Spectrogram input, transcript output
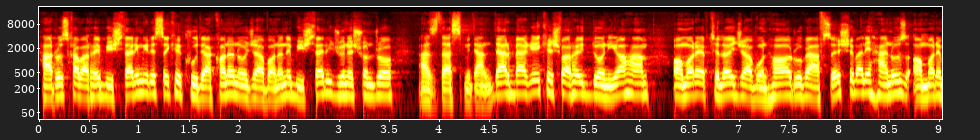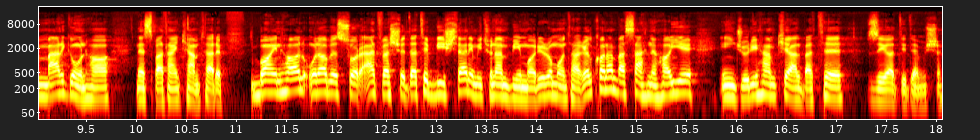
هر روز خبرهای بیشتری می‌رسه که کودکان و نوجوانان بیشتری جونشون رو از دست میدن. در بقیه کشورهای دنیا هم آمار ابتلای جوانها رو به افزایشه ولی هنوز آمار مرگ اونها نسبتا کمتره. با این حال اونا به سرعت و شدت بیشتری می‌تونن بیماری رو منتقل کنن و صحنه های اینجوری هم که البته زیاد دیده میشه.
